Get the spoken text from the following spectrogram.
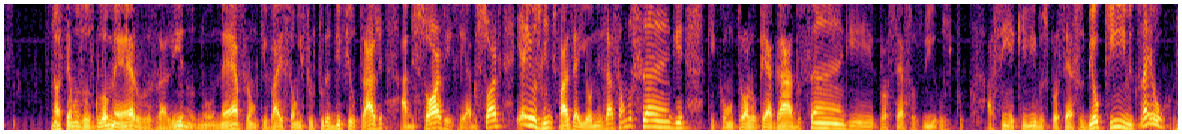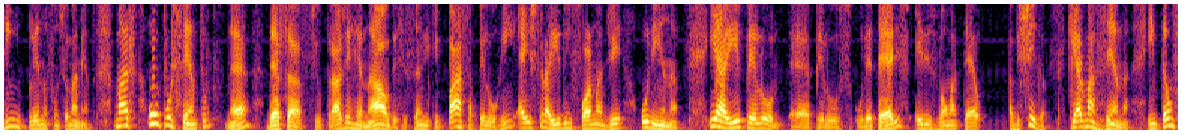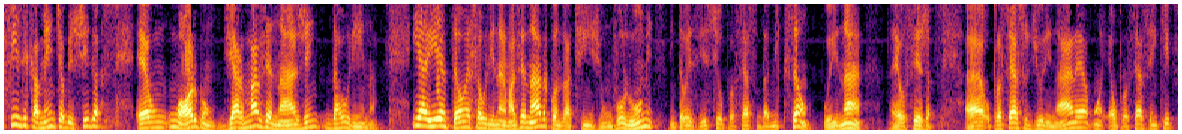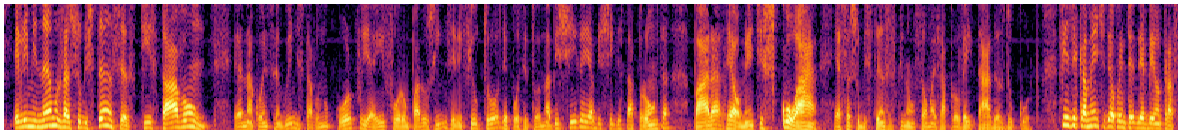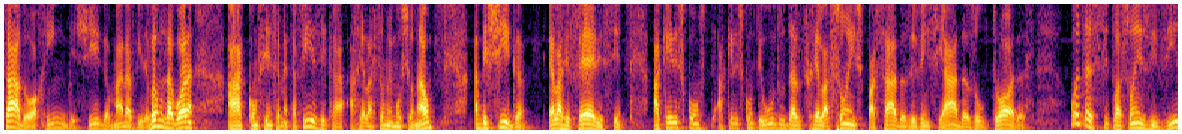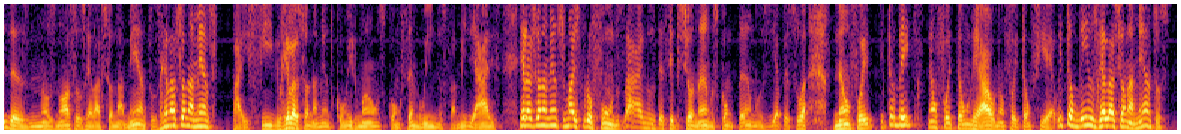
nós temos os glomérulos ali no, no néfron, que vai, são estruturas de filtragem, absorve, reabsorve, e aí os rins fazem a ionização do sangue, que controla o pH do sangue, processos, os, assim equilibra os processos bioquímicos, aí o rim em pleno funcionamento. Mas 1% né, dessa filtragem renal, desse sangue que passa pelo rim, é extraído em forma de urina. E aí, pelo, é, pelos ureteres, eles vão até a bexiga, que armazena. Então, fisicamente, a bexiga é um, um, órgão de armazenagem da urina. E aí, então, essa urina armazenada, quando atinge um volume, então existe o processo da micção urinar. Né? Ou seja, uh, o processo de urinar é um, é um processo em que eliminamos as substâncias que estavam é, na corrente sanguínea, estavam no corpo e aí foram para os rins, ele filtrou, depositou na bexiga e a bexiga está pronta para realmente escoar essas substâncias que não são mais aproveitadas do corpo. Fisicamente deu para entender bem o traçado? Ó, rim, bexiga, maravilha. Vamos agora à consciência metafísica, à relação emocional. A bexiga, ela refere-se àqueles, àqueles conteúdos das relações passadas, vivenciadas, outroras. Quantas situações vividas nos nossos relacionamentos, relacionamentos pai e filho, relacionamento com irmãos, com sanguíneos, familiares, relacionamentos mais profundos. Ai, nos decepcionamos, contamos e a pessoa não foi, e também não foi tão leal, não foi tão fiel. E também os relacionamentos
